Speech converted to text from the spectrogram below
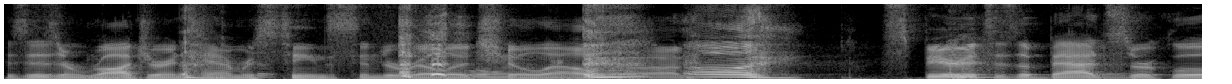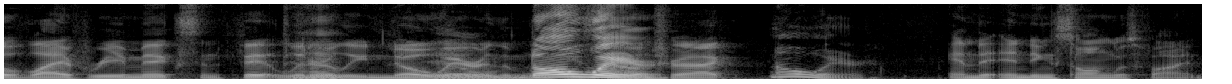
This isn't Roger and Hammerstein's Cinderella. Oh Chill my out. Oh, Spirits is a bad Circle of Life remix and fit literally nowhere in the movie Nowhere. soundtrack. nowhere. And the ending song was fine.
